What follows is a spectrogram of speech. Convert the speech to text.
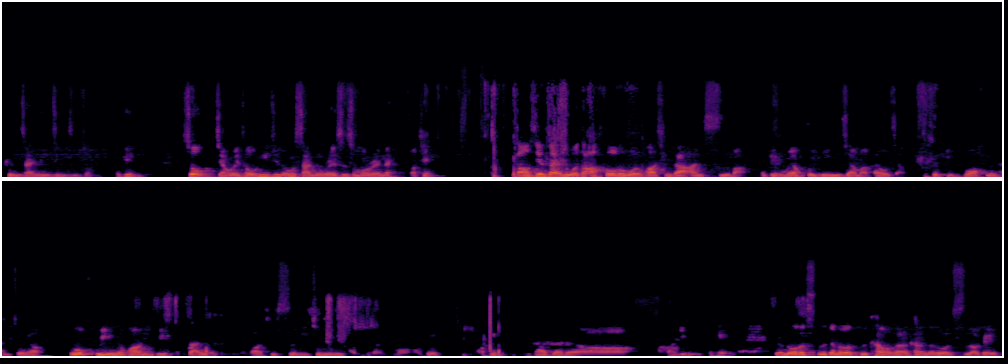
更在逆境之中。OK，So 讲回头，逆境中的三种人是什么人呢？OK，到现在如果大家 follow 我的话，请大家按四吧。OK，我们要回应一下嘛，还有讲，这 involvement 很重要。如果回应的话，你就在我的话，其实你就明白是讲什么。OK，OK，大家的反应。OK，更多的是更多的是看我刚才看到更多的是 OK，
